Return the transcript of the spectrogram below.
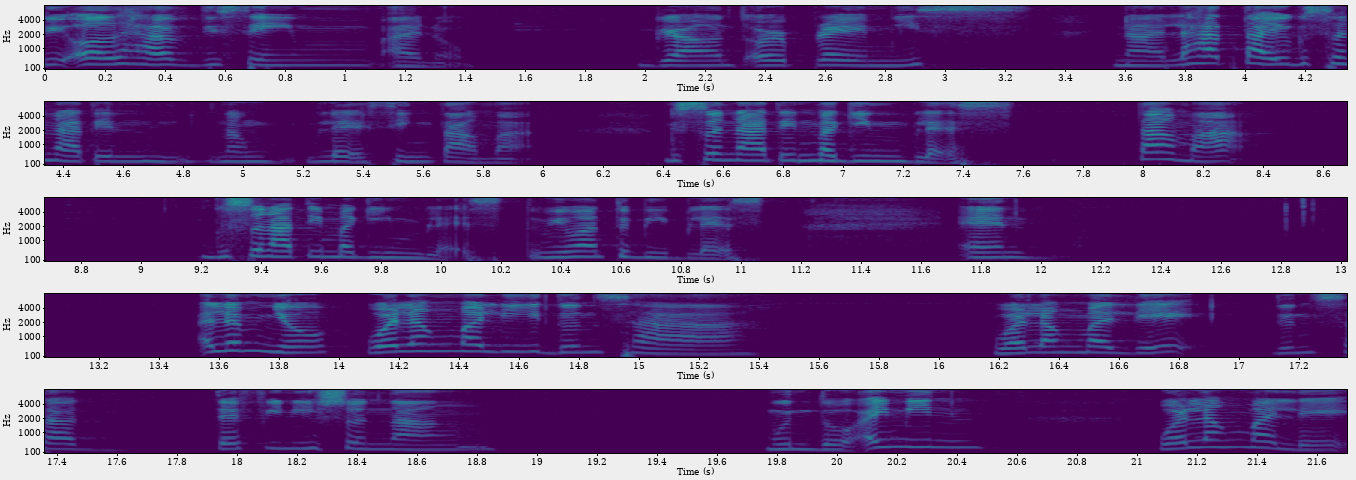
we all have the same ano, ground or premise na lahat tayo gusto natin ng blessing, tama. Gusto natin maging blessed. Tama. Gusto natin maging blessed. We want to be blessed. And alam nyo, walang mali dun sa, walang mali dun sa definition ng mundo. I mean, walang mali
